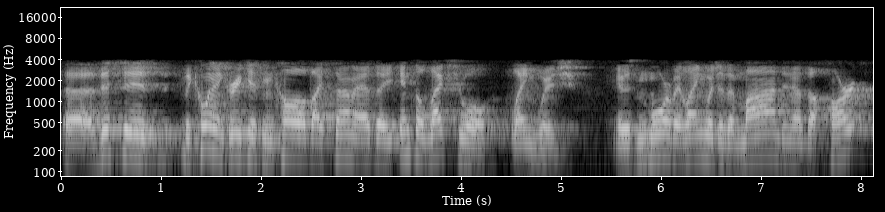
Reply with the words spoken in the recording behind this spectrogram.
Uh, this is the Koine Greek has been called by some as an intellectual language. It was more of a language of the mind and of the heart.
